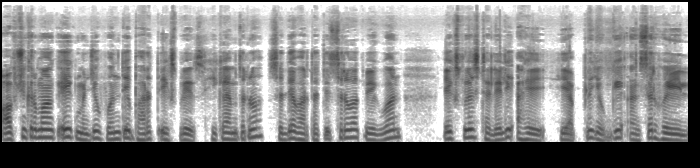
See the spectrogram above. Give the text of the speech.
ऑप्शन क्रमांक एक म्हणजे वंदे भारत एक्सप्रेस. ही काय मित्रांनो? सध्या भारतातील सर्वात वेगवान एक्सप्रेस ठरलेली आहे. हे आपले योग्य आन्सर होईल.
